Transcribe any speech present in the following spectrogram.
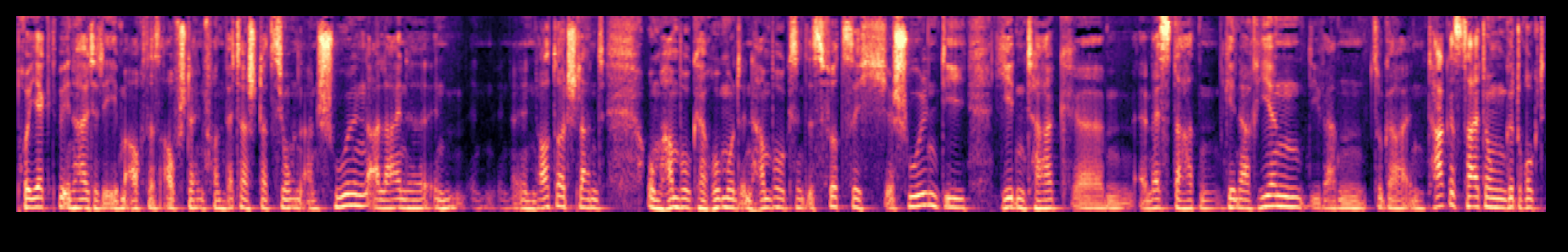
Projekt beinhaltete eben auch das Aufstellen von Wetterstationen an Schulen alleine in, in, in Norddeutschland um Hamburg herum und in Hamburg sind es 40 Schulen, die jeden Tag ähm, Messdaten generieren. Die werden sogar in Tageszeitungen gedruckt.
